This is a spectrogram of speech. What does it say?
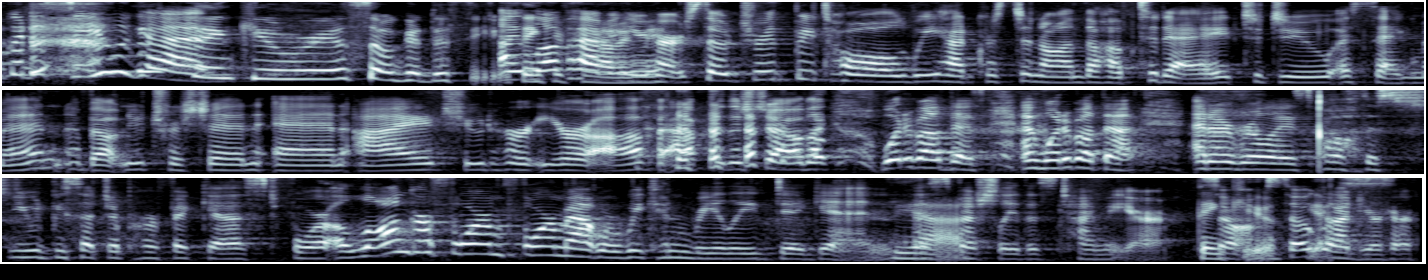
So good to see you again. Thank you, Maria. So good to see you. I Thank love you for having, having you me. here. So, truth be told, we had Kristen on the hub today to do a segment about nutrition, and I chewed her ear off after the show. Like, what about this? And what about that? And I realized, oh, this you would be such a perfect guest for a longer form format where we can really dig in, Yeah. especially this time of year. Thank so you. I'm so glad you're here.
